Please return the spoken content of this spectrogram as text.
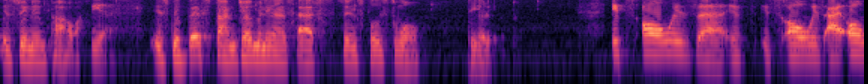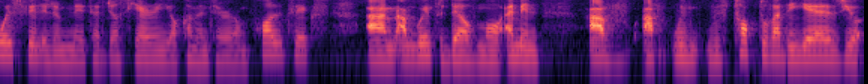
has been in power. Yes. It's the best time Germany has had since post-war period. It's always, uh, it's always, I always feel illuminated just hearing your commentary on politics, and I'm going to delve more. I mean, I've, I've, we've, we've talked over the years, your,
